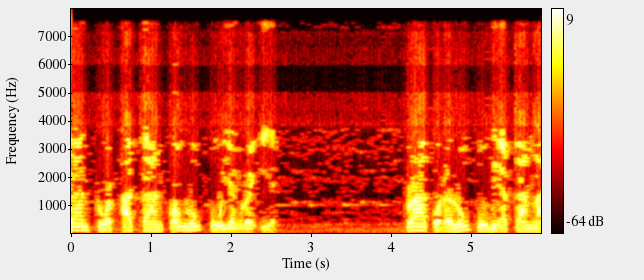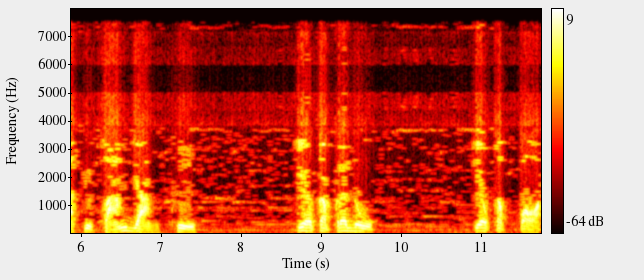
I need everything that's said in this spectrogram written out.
การตรวจอาการของหลวงปู่อย่างละเอียด ปรากฏว่าหลวงปู่มีอาการหนักอยู่สามอย่างคือ เกี่ยวกับกระดูก เกี่ยวกับปอด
